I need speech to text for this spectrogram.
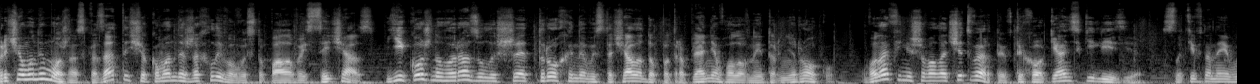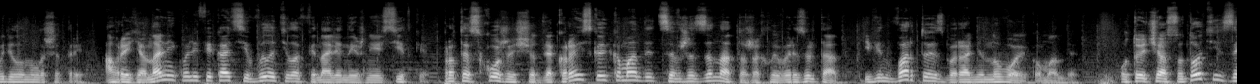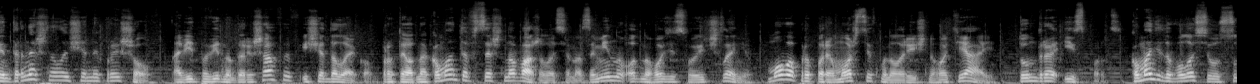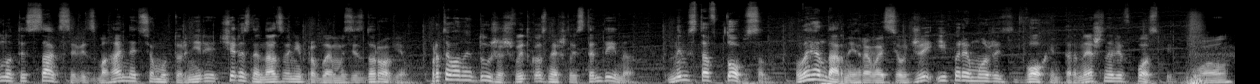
Причому не можна сказати, що команда жахливо виступала весь цей час. Їй кожного разу лише трохи не вистачало до потрапляння в головний турнір року. Вона фінішувала четвертою в Тихоокеанській лізі, слотів на неї виділено лише три. А в регіональній кваліфікації вилетіла в фіналі нижньої сітки. Проте схоже, що для корейської команди це вже занадто жахливий результат, і він вартує збирання нової команди. У той час у Доті The International ще не пройшов, а відповідно до решафлів іще далеко. Проте одна команда все ж наважилася на заміну одного зі своїх членів. Мова про переможців минулорічного TI – Tundra Esports. Команді довелося усунути Сакса від змагань на цьому турнірі через неназвані проблеми зі здоров'ям. Проте вони дуже швидко знайшли стендина. Ним став Топсон, легендарний гравець OG і переможець двох інтернешналів поспіль. Well,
